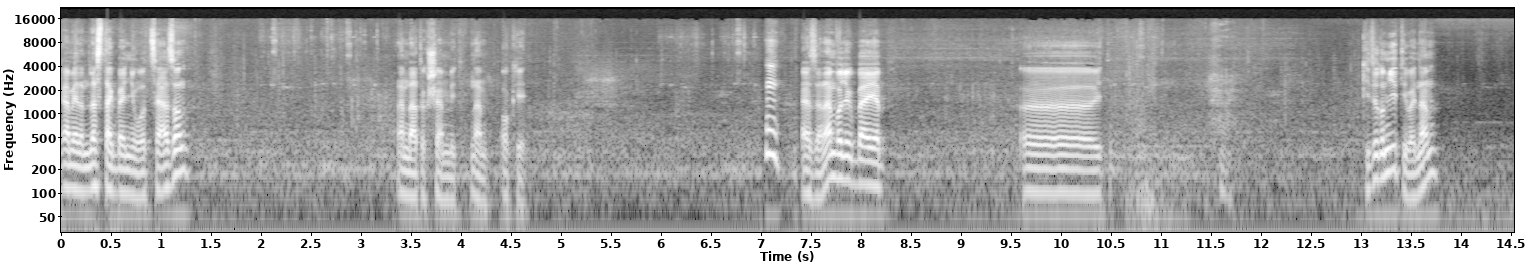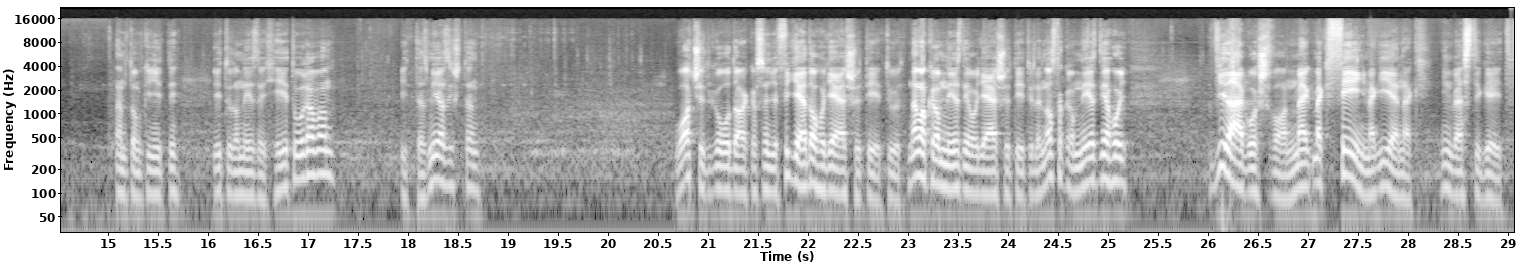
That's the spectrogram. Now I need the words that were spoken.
Remélem lesznek benne 800-on. Nem látok semmit. Nem. Oké. Okay. Hm, ezzel nem vagyok beljebb. Ö... Ki tudom nyitni, vagy nem? Nem tudom kinyitni. Itt tudom nézni, hogy 7 óra van. Itt ez mi az Isten? Watch it go dark, azt mondja, figyeld, ahogy elsötétül. Nem akarom nézni, hogy elsötétül. Én azt akarom nézni, hogy világos van, meg, meg fény, meg ilyenek. Investigate.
